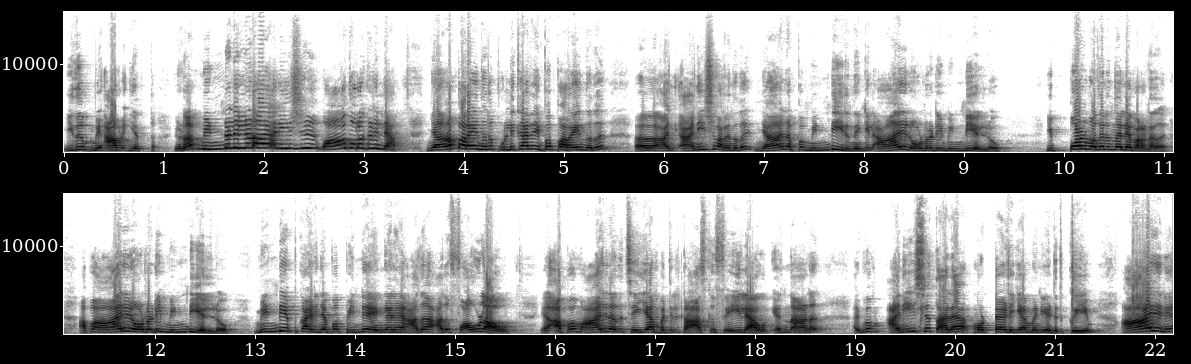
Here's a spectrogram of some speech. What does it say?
ഇത് എടാ മിണ്ടലില്ലടാ അനീഷ്. വാ തുറക്കണില്ല. ഞാൻ പറയുന്നത് പുള്ളിക്കാരൻ ഇപ്പം പറയുന്നത് അനീഷ് പറയുന്നത് ഞാനപ്പം മിണ്ടിയിരുന്നെങ്കിൽ ആര്യൻ ഓൾറെഡി മിണ്ടിയല്ലോ. ഇപ്പോൾ മുതൽ എന്നല്ലേ പറഞ്ഞത് അപ്പോൾ ആര് ഓൾറെഡി മിണ്ടിയല്ലോ. മിണ്ടി കഴിഞ്ഞപ്പോൾ പിന്നെ എങ്ങനെ അത് അത് ഫൗളാവും അപ്പം ആര്യൻ അത് ചെയ്യാൻ പറ്റില്ല ടാസ്ക് ഫെയിലാവും എന്നാണ് ഇപ്പം അനീഷ് തല മുട്ടയടിക്കാൻ വേണ്ടി എടുക്കുകയും ആര്യന്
